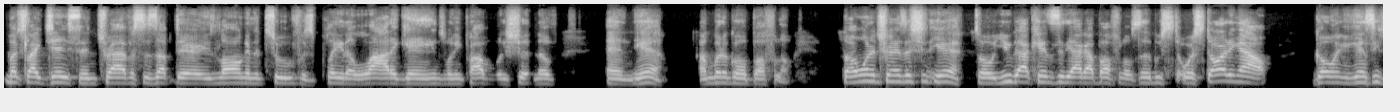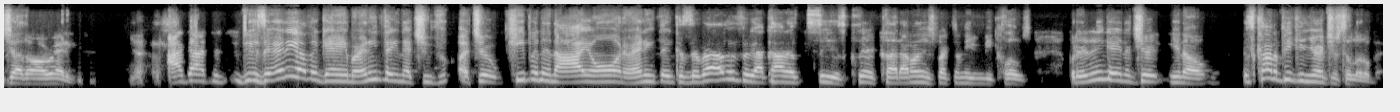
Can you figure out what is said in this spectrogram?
much like Jason. Travis is up there. He's long in the tooth. Has played a lot of games when he probably shouldn't have. And yeah, I'm gonna go Buffalo. So I want to transition. Yeah. So you got Kansas City. I got Buffalo. So we st- we're starting out going against each other already. Yes. I got. To, is there any other game or anything that you that you're keeping an eye on or anything? Because the other thing I kind of see is clear cut. I don't expect them to even be close. But any game that you're, you know, it's kind of piquing your interest a little bit.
